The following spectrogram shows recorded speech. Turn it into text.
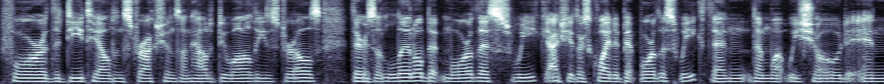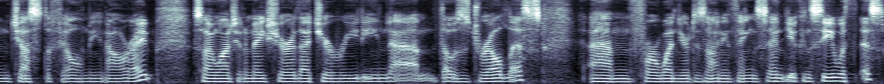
for the detailed instructions on how to do all these drills. There's a little bit more this week. Actually, there's quite a bit more this week than than what we showed in just the film. You know, right, so I want you to make sure that you're reading um, those drill lists um, for when you're designing things. And you can see with this,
